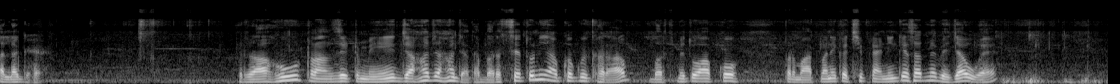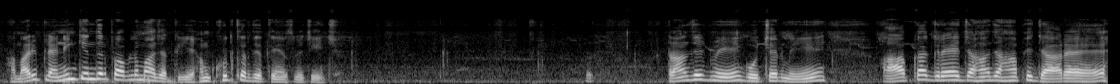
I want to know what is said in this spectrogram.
अलग है। राहु ट्रांजिट में जहाँ जहाँ जाता है। बर्थ से तो नहीं आपका कोई ख़राब बर्थ में तो आपको परमात्मा ने एक अच्छी प्लानिंग के साथ में भेजा हुआ है। हमारी प्लानिंग के अंदर प्रॉब्लम आ जाती है, हम खुद कर देते हैं उसमें चेंज ट्रांजिट में, गोचर में आपका ग्रह जहाँ जहाँ पे जा रहा है,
